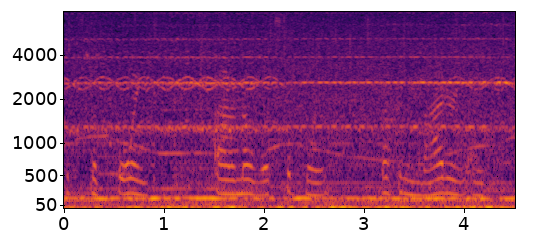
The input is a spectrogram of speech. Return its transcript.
What's the point? I don't know. What's the point? Nothing matters. I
